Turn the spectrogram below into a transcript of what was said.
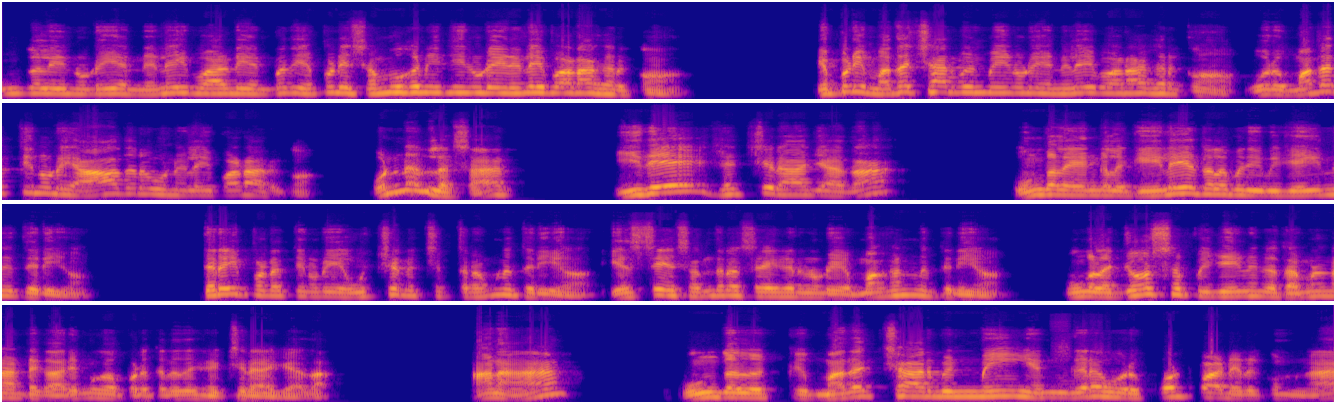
உங்களினுடைய நிலைப்பாடு என்பது எப்படி சமூக நீதியினுடைய நிலைப்பாடாக இருக்கும்? எப்படி மதச்சார்பின்மையினுடைய நிலைப்பாடாக இருக்கும்? ஒரு மதத்தினுடைய ஆதரவு நிலைப்பாடா இருக்கும்? ஒண்ணும் இல்ல சார். இதே ஹெச் ராஜா தான் உங்களை எங்களுக்கு இளைய தளபதி விஜய்னு தெரியும். திரைப்படத்தினுடைய உச்ச நட்சத்திரம்னு தெரியும். எஸ் ஏ சந்திரசேகரனுடைய மகன்னு தெரியும். உங்களை ஜோசப் விஜய்னு இந்த தமிழ்நாட்டுக்கு அறிமுகப்படுத்துறது ஹெச் ராஜா தான். ஆனா உங்களுக்கு மதச்சார்பின்மை என்கிற ஒரு கோட்பாடு இருக்கும்னா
